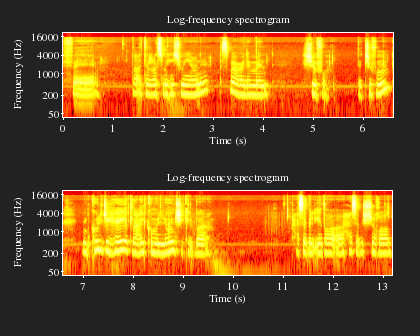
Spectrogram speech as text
ف طلعت الرسمة هيك ويانا اسمعوا لما شوفوا تشوفون. من كل جهة يطلع لكم اللون شكل باع حسب الإضاءة حسب الشغل.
